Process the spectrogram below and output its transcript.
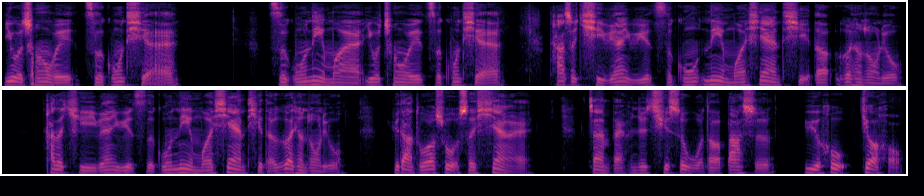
又称为子宫体癌，子宫内膜癌又称为子宫体癌。它是起源于子宫内膜腺体的恶性肿瘤，它是起源于子宫内膜腺体的恶性肿瘤，绝大多数是腺癌，占百分之七十五到八十，预后较好。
